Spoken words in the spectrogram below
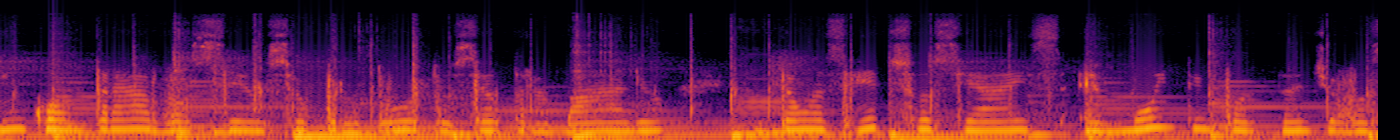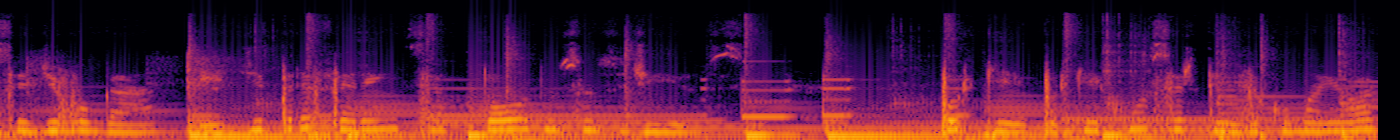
encontrar você, o seu produto, o seu trabalho então, as redes sociais é muito importante você divulgar e, de preferência, todos os dias. Por quê? Porque, com certeza, com o maior,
